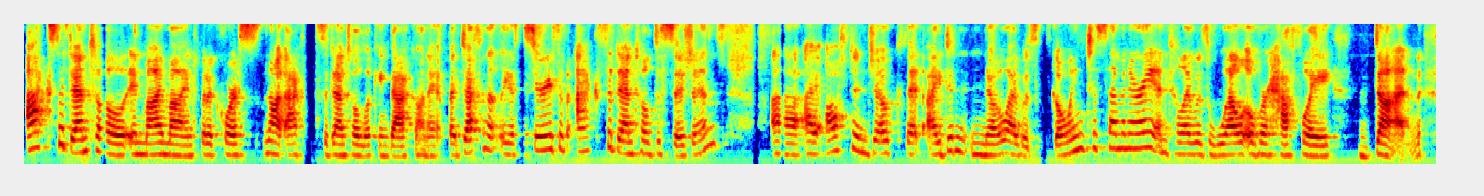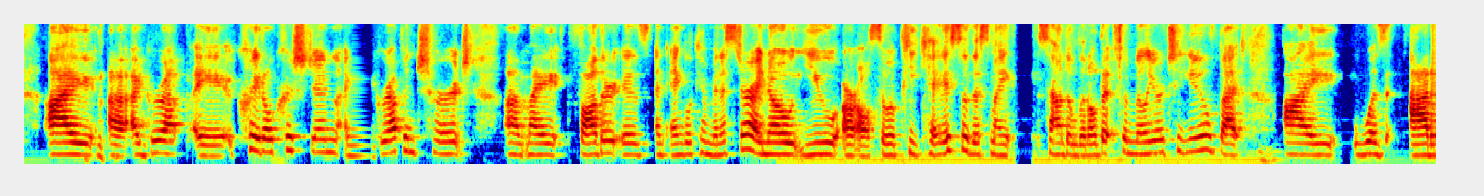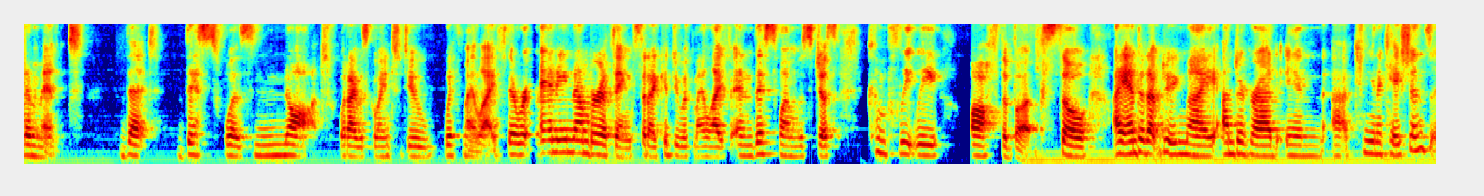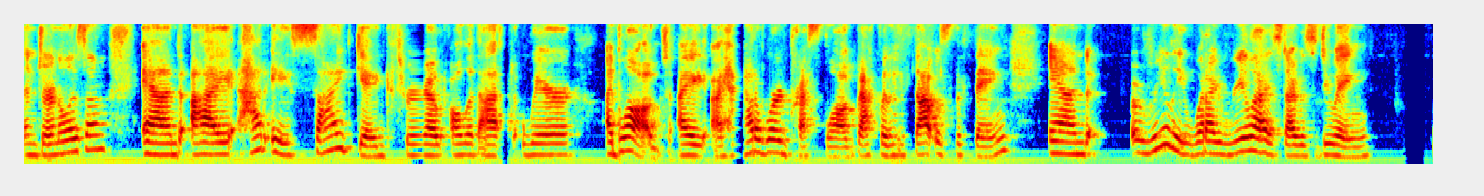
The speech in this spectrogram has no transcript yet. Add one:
accidental in my mind, but of course not accidental looking back on it, but definitely a series of accidental decisions uh, I often joke that I didn't know I was going to seminary until I was well over halfway done. I uh, I grew up a cradle Christian. I grew up in church. Uh, my father is an Anglican minister. I know you are also a PK, so this might sound a little bit familiar to you, but I was adamant that this was not what I was going to do with my life. There were any number of things that I could do with my life, and this one was just completely off the books. So I ended up doing my undergrad in uh, communications and journalism, and I had a side gig throughout all of that where I blogged. I, I had a WordPress blog back when that was the thing. And really, what I realized I was doing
